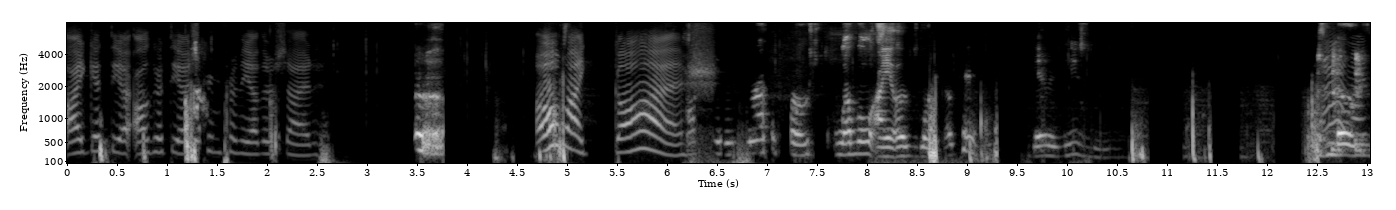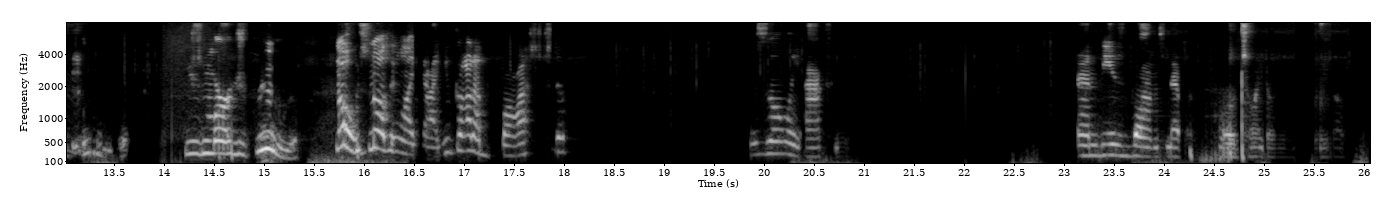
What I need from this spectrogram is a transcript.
I get the. I'll get the ice cream from the other side. Oh my gosh. We're at the first level. I was like, okay, game is easy. Food. Merge food. No, it's nothing like that. You gotta boss stuff. This is only action. And these bombs never explode, so I don't even worry about them.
